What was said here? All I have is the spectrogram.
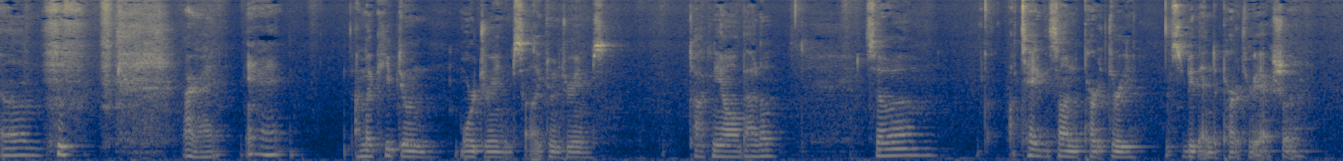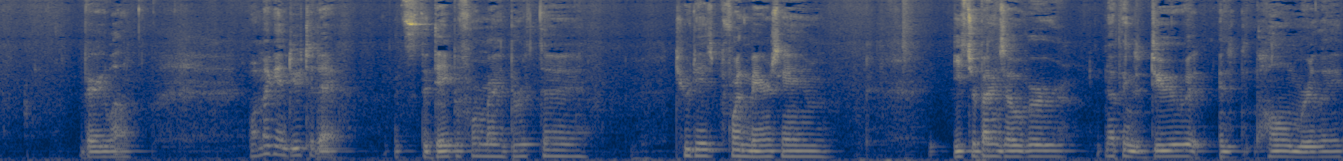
Um, all right, all right. I'm gonna keep doing more dreams. I like doing dreams. Talking to y'all about them. So um, I'll take this on to part three. This will be the end of part three, actually. Very well. What am I gonna do today? It's the day before my birthday. Two days before the Mariners game. Easter Bunny's over. Nothing to do at, at home really.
